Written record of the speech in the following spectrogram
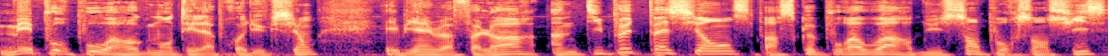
Mais pour pouvoir augmenter la production, eh bien, il va falloir un petit peu de patience parce que pour avoir du 100% suisse,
